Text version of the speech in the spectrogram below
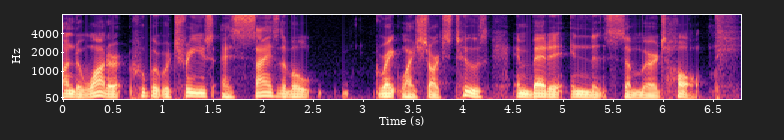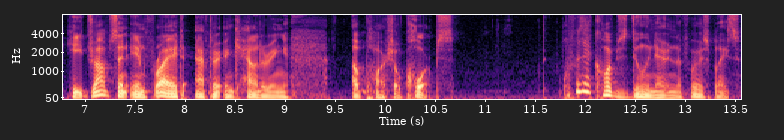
Underwater, Hooper retrieves a sizable great white shark's tooth embedded in the submerged hull. He drops it in fright after encountering a partial corpse. What was that corpse doing there in the first place?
